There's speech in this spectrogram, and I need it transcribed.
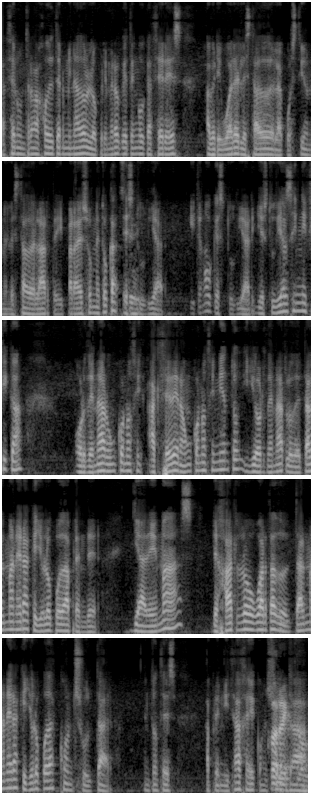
hacer un trabajo determinado, lo primero que tengo que hacer es averiguar el estado de la cuestión, el estado del arte, y para eso me toca estudiar. Y tengo que estudiar. Y estudiar significa ordenar un acceder a un conocimiento y ordenarlo de tal manera que yo lo pueda aprender. Y además dejarlo guardado de tal manera que yo lo pueda consultar. Entonces, aprendizaje, consulta,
